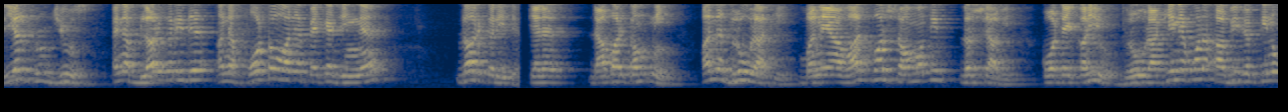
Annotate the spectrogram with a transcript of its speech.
રિયલ ફ્રૂટ જ્યુસ એને બ્લર કરી દે અને ફોટો અને પેકેજિંગને બ્લર કરી દે. ત્યારે ડાબર કંપની અને ધ્રુવ રાઠી બંને આ વાત પર સહમતિ દર્શાવી. કોર્ટે કહ્યું, ધ્રુવ રાઠીને પણ અભિવ્યક્તિનો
